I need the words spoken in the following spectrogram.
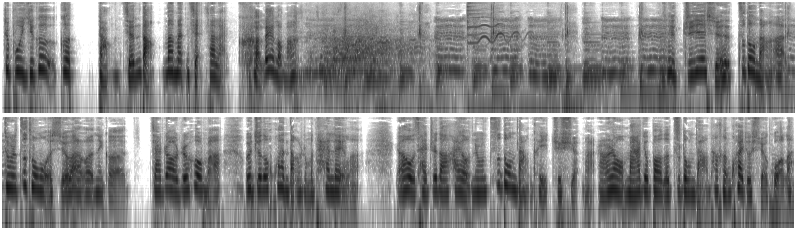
这不一个个档减档，慢慢减下来，可累了吗？”以直接学自动挡啊！就是自从我学完了那个。驾照之后嘛，我就觉得换挡什么太累了，然后我才知道还有那种自动挡可以去学嘛，然后让我妈就报的自动挡，她很快就学过了。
